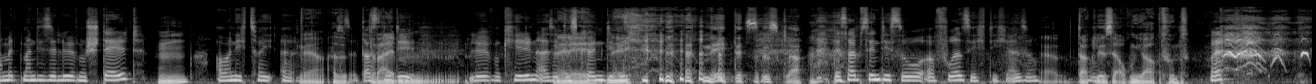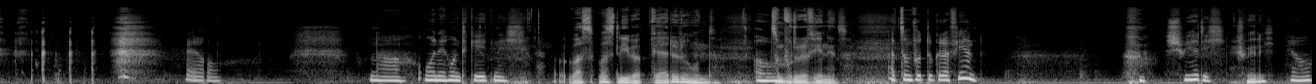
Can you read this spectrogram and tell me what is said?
damit man diese Löwen stellt, Mhm. aber nicht zur, äh, Ja, also, Also, dass treiben. die die Löwen killen, also Nee, das können die nee. nicht. nee, das ist klar. Deshalb sind die so äh, vorsichtig. Also Ja, Douglas ist ja auch ein Jagdhund. ja. Na, ohne Hund geht nicht. Was, was lieber, Pferd oder Hund? Oh. Zum Fotografieren jetzt. Ah, zum Fotografieren? Schwierig, Schwierig. ja.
